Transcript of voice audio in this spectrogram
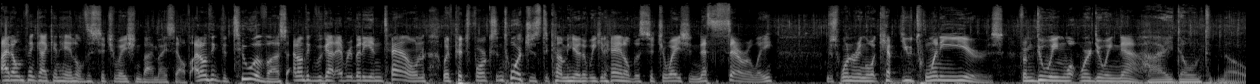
I don't think I can handle this situation by myself. I don't think the two of us, I don't think we've got everybody in town with pitchforks and torches to come here that we can handle this situation necessarily. I'm just wondering what kept you 20 years from doing what we're doing now. I don't know.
